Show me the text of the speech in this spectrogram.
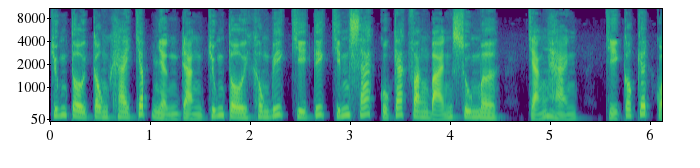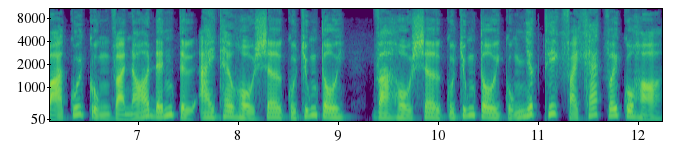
Chúng tôi công khai chấp nhận rằng chúng tôi không biết chi tiết chính xác của các văn bản Sumer, chẳng hạn, chỉ có kết quả cuối cùng và nó đến từ ai theo hồ sơ của chúng tôi, và hồ sơ của chúng tôi cũng nhất thiết phải khác với của họ,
